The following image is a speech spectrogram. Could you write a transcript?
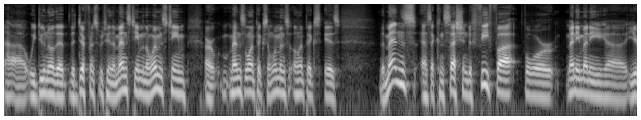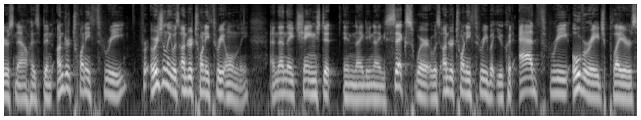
Uh, we do know that the difference between the men's team and the women's team, or men's Olympics and women's Olympics, is the men's, as a concession to FIFA for many, many uh, years now, has been under 23. For, originally, it was under 23 only, and then they changed it in 1996, where it was under 23, but you could add three overage players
